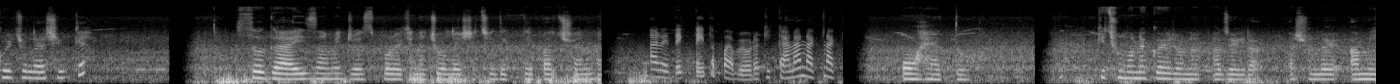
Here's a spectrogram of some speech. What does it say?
করে চলে আসি ওকে সো গাইজ আমি ড্রেস পরে এখানে চলে এসেছি দেখতে পাচ্ছেন। আরে দেখতেই তো পাবে ওরা কি কানা নাক নাক? ও হ্যাঁ তো। কিছু মনে করো না আজাইরা। আসলে আমি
